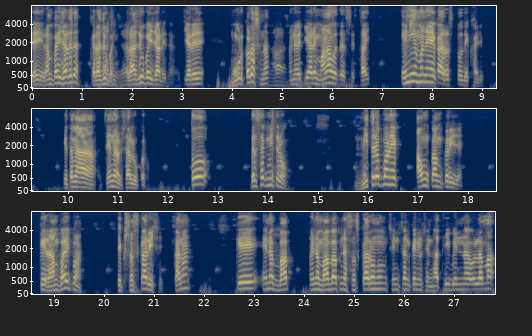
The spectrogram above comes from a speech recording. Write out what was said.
જે રામભાઈ જાડેજા કે રાજુભાઈ? રાજુ, રાજુ. રાજુભાઈ જાડેજા. અત્યારે મૂળ કળશના અને અત્યારે માણાવદર છે થાય એનીએ મને એક આ રસ્તો દેખાડ્યો કે તમે આ ચેનલ ચાલુ કરો. તો દર્શક મિત્રો મિત્ર પણ એક આવું કામ કરી જાય કે રામભાઈ પણ એક સંસ્કારી છે. કારણ કે એના બાપ એના મા બાપના સંસ્કારોનું સિંચન કર્યું છે નાથીબેનના ઓલામાં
